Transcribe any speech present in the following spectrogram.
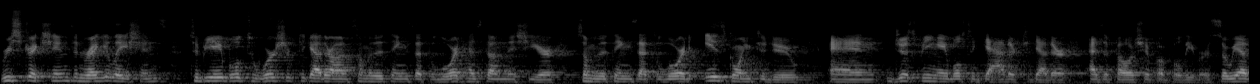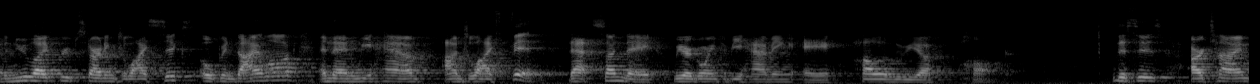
restrictions and regulations to be able to worship together on some of the things that the Lord has done this year, some of the things that the Lord is going to do, and just being able to gather together as a fellowship of believers. So we have the new life group starting July 6th, open dialogue, and then we have on July 5th, that Sunday, we are going to be having a hallelujah honk. This is our time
